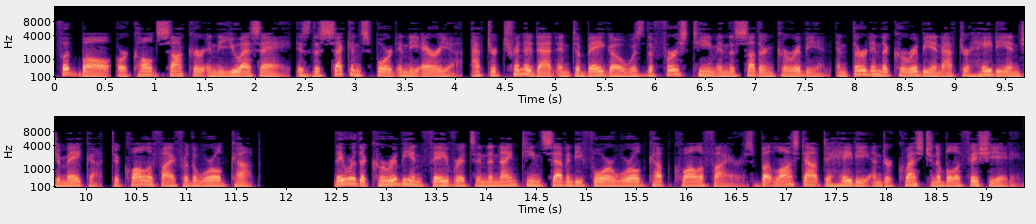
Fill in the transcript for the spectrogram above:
Football or called soccer in the USA is the second sport in the area, after Trinidad and Tobago was the first team in the Southern Caribbean and third in the Caribbean after Haiti and Jamaica, to qualify for the World Cup. They were the Caribbean favorites in the 1974 World Cup qualifiers but lost out to Haiti under questionable officiating.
